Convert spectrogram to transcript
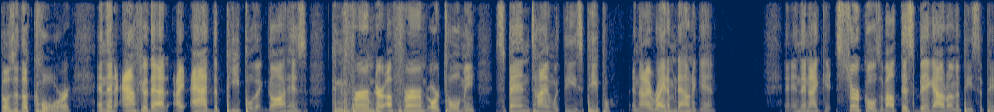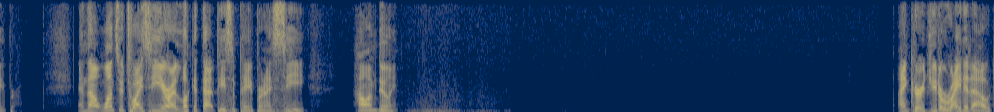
Those are the core. And then after that, I add the people that God has confirmed or affirmed or told me spend time with these people. And then I write them down again. And then I get circles about this big out on the piece of paper. And now, once or twice a year, I look at that piece of paper and I see how I'm doing. I encourage you to write it out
